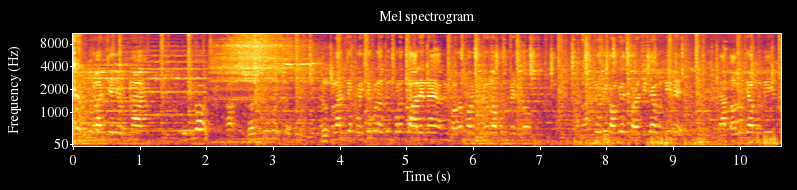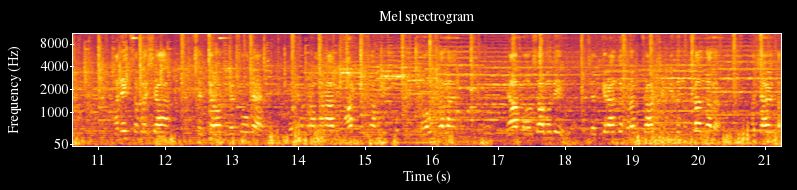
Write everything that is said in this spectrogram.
घरकुलांची योजना घरकुलांचे पैसे पण अजूनपर्यंत आले नाही. आम्ही वारंवार पण भेटलो. राष्ट्रवादी काँग्रेस पार्टीच्या वतीने या तालुक्यामध्ये अनेक समस्या शेतकऱ्यांवर भेडसवल्या आहेत. मोठ्या प्रमाणात आठ दिवसामध्ये खूप पाऊस झाला. या पावसामध्ये शेतकऱ्यांचं भरमसाठ शेतीचं नुकसान झालं. अशा वेळेस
